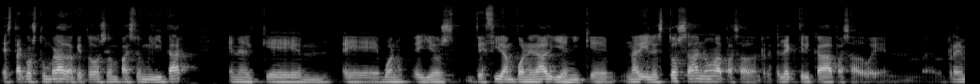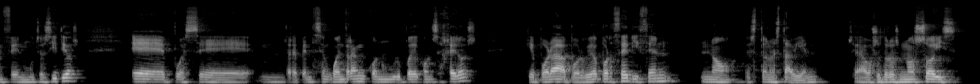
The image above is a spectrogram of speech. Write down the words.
está acostumbrado a que todo sea un paso militar, en el que, mm, eh, bueno, ellos decidan poner a alguien y que nadie les tosa, ¿no? Ha pasado en Red Eléctrica, ha pasado en Renfe, en muchos sitios, eh, pues de repente se encuentran con un grupo de consejeros que por A, por B o por C dicen, no, esto no está bien. O sea, vosotros no sois,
